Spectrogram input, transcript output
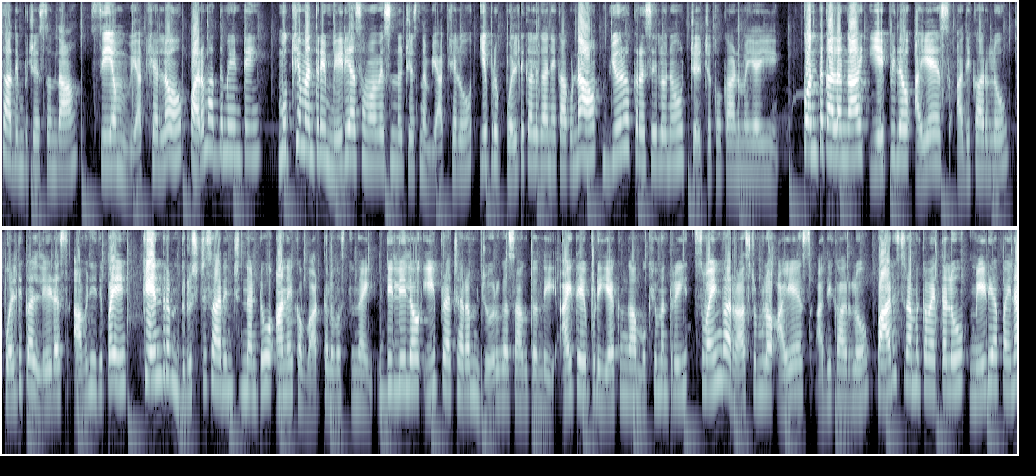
సాధింపు చేస్తుందా? సీఎం వ్యాఖ్యల్లో పరమర్థమేంటి? ముఖ్యమంత్రి మీడియా సమావేశంలో చేసిన వ్యాఖ్యలు ఇప్పుడు పొలిటికల్ గానే కాకుండా బ్యూరోక్రసీలోనూ చర్చకు కారణమయ్యాయి. కొంతకాలంగా ఏపీలో ఐఏఎస్ అధికారులు పొలిటికల్ లీడర్స్ అవినీతిపై కేంద్రం దృష్టి సారించిందంటూ అనేక వార్తలు వస్తున్నాయి. ఢిల్లీలో ఈ ప్రచారం జోరుగా సాగుతుంది. అయితే ఇప్పుడు ఏకంగా ముఖ్యమంత్రి స్వయంగా రాష్ట్రంలో ఐఏఎస్ అధికారులు పారిశ్రామికవేత్తలు మీడియా పైన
